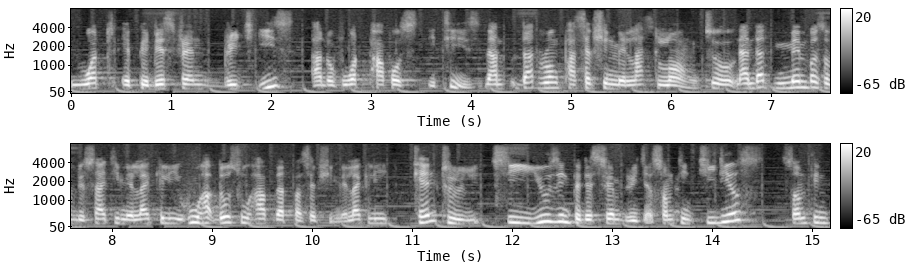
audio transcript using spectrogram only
what a pedestrian bridge is and of what purpose it is. And that wrong perception may last long. So, and that members of the society may likely, who have those who have that perception, may likely tend to see using pedestrian bridge as something tedious, something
